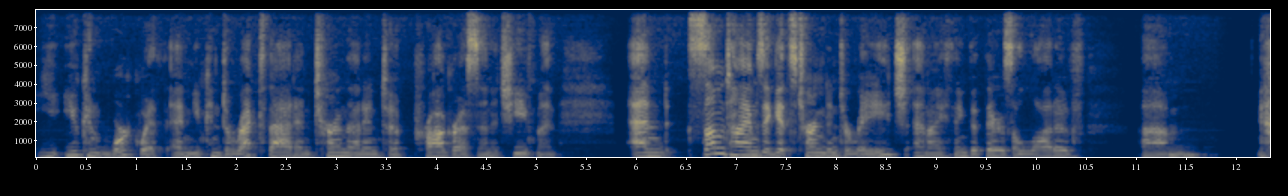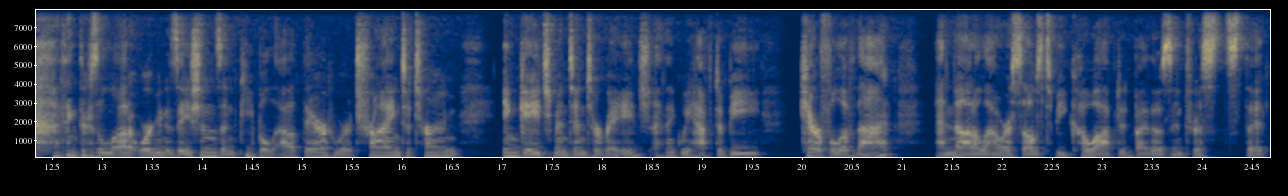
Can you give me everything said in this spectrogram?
you, can work with and you can direct that and turn that into progress and achievement. And sometimes it gets turned into rage. And I think that there's a lot of um, I think there's a lot of organizations and people out there who are trying to turn engagement into rage. I think we have to be careful of that and not allow ourselves to be co opted by those interests that,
